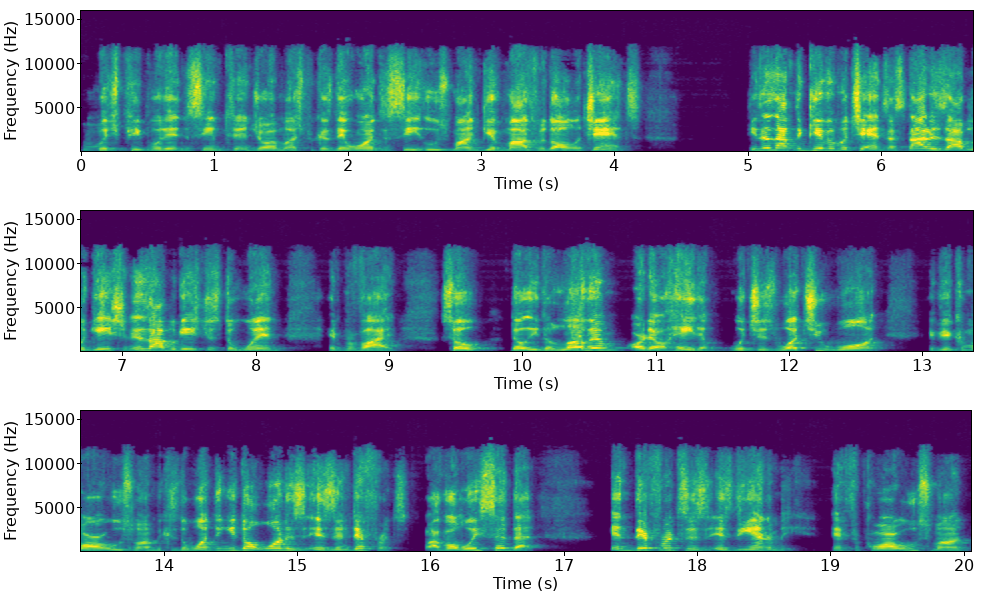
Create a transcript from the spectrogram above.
which people didn't seem to enjoy much because they wanted to see Usman give Masvidal a chance. He doesn't have to give him a chance. That's not his obligation. His obligation is to win and provide. So they'll either love him or they'll hate him, which is what you want if you're Kamaru Usman. Because the one thing you don't want is, is indifference. I've always said that. Indifference is, is the enemy. And for Kamaru Usman,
